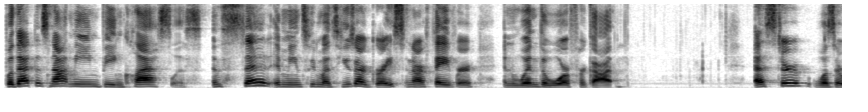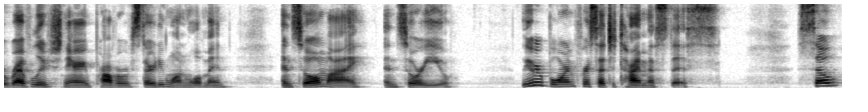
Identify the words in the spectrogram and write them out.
But that does not mean being classless. Instead, it means we must use our grace in our favor and win the war for God. Esther was a revolutionary Proverbs 31 woman, and so am I, and so are you. We were born for such a time as this. So,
